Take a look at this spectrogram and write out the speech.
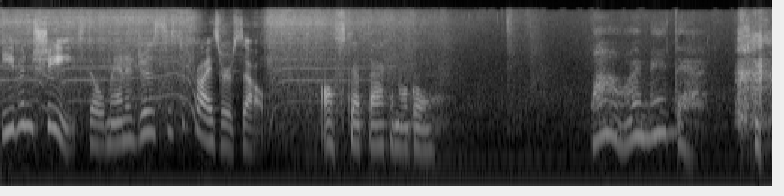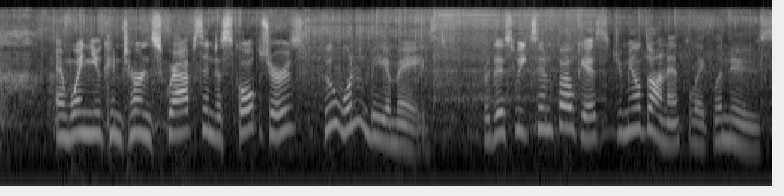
even she still manages to surprise herself. I'll step back and I'll go, wow, I made that. And when you can turn scraps into sculptures, who wouldn't be amazed? For this week's In Focus, Jamil Doneth, Lakeland News.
